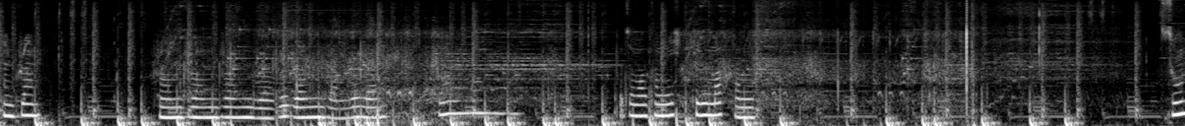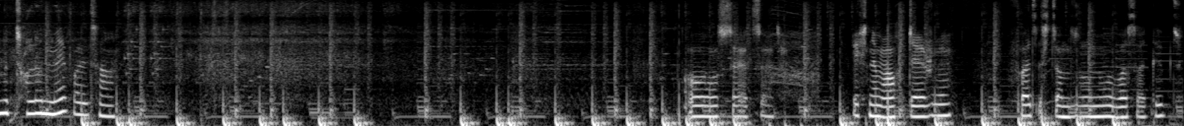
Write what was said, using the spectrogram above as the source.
Run, run. Run, run, run, run, run, run, run, Also man kann nicht viel machen. So eine tolle Map, Alter. Oh, sad, sad. Ich nehme auch Daryl. Falls es dann so nur Wasser gibt,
